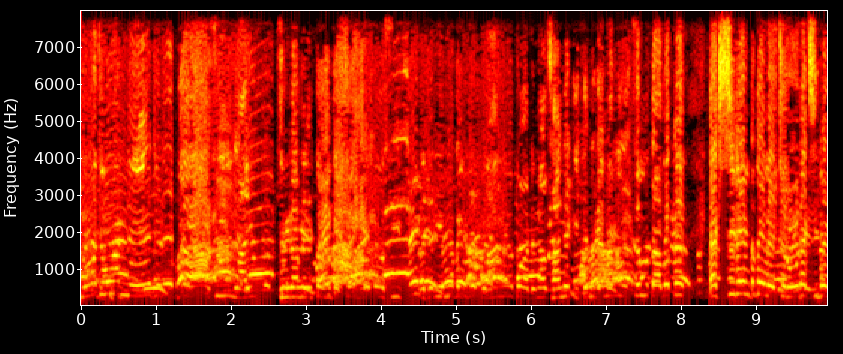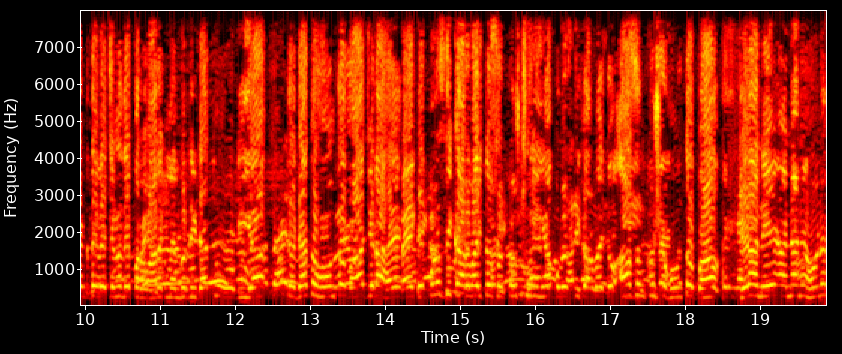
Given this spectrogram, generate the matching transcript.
ਨੌਜਵਾਨ ਨੇ ਜਿਹੜੇ ਅਸੀਂ ਲਾਈਵ ਤਸਵੀਰਾਂ ਦੇ ਵਿੱਚ ਤੁਹਾਨੂੰ ਦੱਸਿਆ ਹੈ ਕਿ ਅਸੀਂ ਜਿਹੜੀ ਇਹਨਾਂ ਦੇ ਜਿਹੜੇ ਬਿਆਨ ਨੇ ਉਹ ਤੁਹਾਡੇ ਨਾਲ ਸਾਂਝੇ ਕੀਤੇ ਨੇ। ਇਸ ਮੁਤਾਬਕ ਐਕਸੀਡੈਂਟ ਦੇ ਵਿੱਚ ਰੋਡ ਐਕਸੀਡੈਂਟ ਦੇ ਵਿੱਚ ਇਹਨਾਂ ਦੇ ਪਰਿਵਾਰਕ ਮੈਂਬਰ ਦੀ ਡੈਥ ਹੋ ਗਈ ਆ। ਤੇ ਡੈਥ ਹੋਣ ਤੋਂ ਬਾਅਦ ਜਿਹੜਾ ਹੈ ਪੁਲਿਸ ਦੀ ਕਾਰਵਾਈ ਤੋਂ ਸੰਤੁਸ਼ਟ ਆ। ਪੁਲਿਸ ਦੀ ਕਾਰਵਾਈ ਤੋਂ ਅਸੰਤੁਸ਼ਟ ਹੋਣ ਤੋਂ ਬਾਅਦ ਜਿਹੜਾ ਨੇ ਇਹਨਾਂ ਨੇ ਹੁਣ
